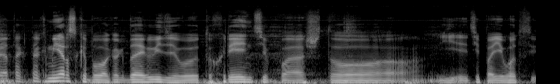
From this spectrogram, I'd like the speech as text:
это, так, так мерзко было, когда я видел эту хрень, типа, что типа и вот э,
